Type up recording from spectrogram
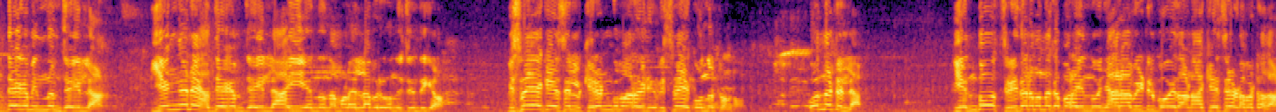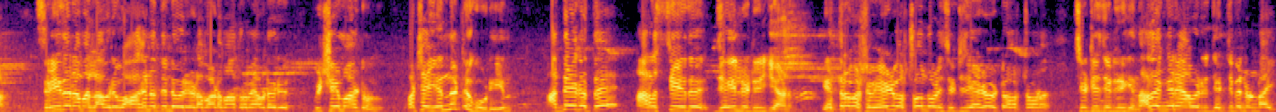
അദ്ദേഹം ഇന്നും ജയിലിലാണ്. എങ്ങനെ അദ്ദേഹം ജയിലിലായി എന്ന് നമ്മൾ എല്ലാവരും ഒന്ന് ചിന്തിക്കണം. വിസ്മയ കേസിൽ കിരൺകുമാർ ഒരു വിസ്മയെ കൊന്നിട്ടുണ്ടോ? കൊന്നിട്ടില്ല. എന്തോ സ്ത്രീധനമെന്നൊക്കെ പറയുന്നു. ഞാൻ ആ വീട്ടിൽ പോയതാണ്. ആ കേസിൽ ഇടപെട്ടതാണ്. സ്ത്രീധനമല്ല ഒരു വാഹനത്തിന്റെ ഒരു ഇടപാട് മാത്രമേ അവിടെ ഒരു വിഷയമായിട്ടുള്ളൂ. പക്ഷേ എന്നിട്ട് കൂടിയും അദ്ദേഹത്തെ അറസ്റ്റ് ചെയ്ത് ജയിലിലിട്ടിരിക്കുകയാണ്. എത്ര വർഷം ഏഴ് വർഷത്തോളം ശിക്ഷിച്ച് ഏഴോ എട്ടോ വർഷമാണ് ശിക്ഷിച്ചിട്ടിരിക്കുന്നത്. അതെങ്ങനെ ആ ഒരു ജഡ്ജ്മെന്റ് ഉണ്ടായി?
